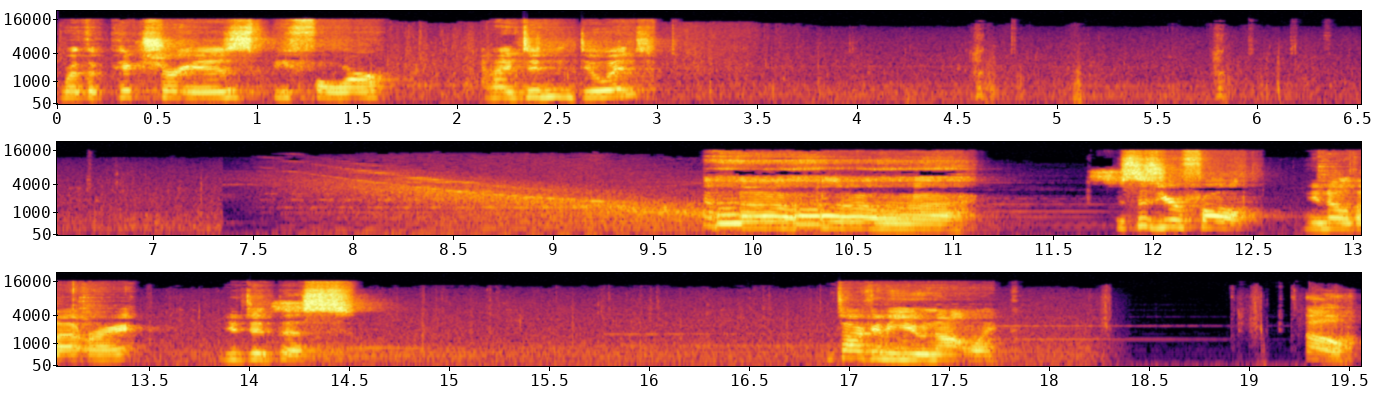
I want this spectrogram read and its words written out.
where the picture is before, and I didn't do it. This is your fault. You know that, right? You did this. I'm talking to you, not Link. Oh.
